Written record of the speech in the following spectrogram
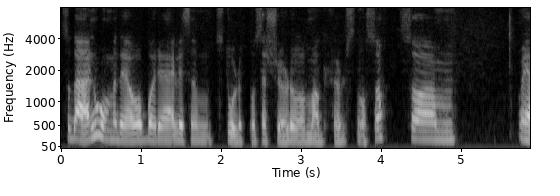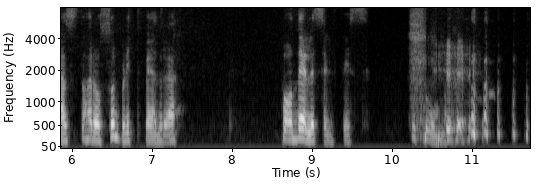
så det er noe med det å bare liksom stole på seg sjøl og magefølelsen også. Så, og jeg har også blitt bedre på å dele selfies i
